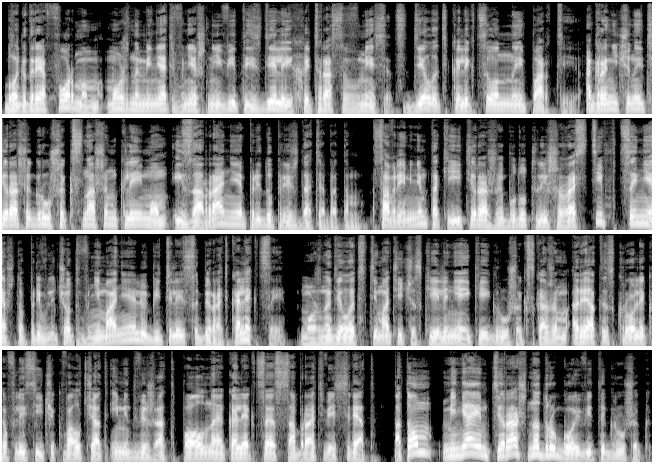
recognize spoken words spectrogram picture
Благодаря формам можно менять внешний вид изделий хоть раз в месяц, делать коллекционные партии, ограниченный тираж игрушек с нашим клеймом и заранее предупреждать об этом. Со временем такие тиражи будут лишь расти в цене, что привлечет внимание любителей собирать коллекции. Можно делать тематические линейки игрушек, скажем, ряд из кроликов, лисичек, волчат и медвежат, полная коллекция собрать весь ряд. Потом меняем тираж на другой вид игрушек.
